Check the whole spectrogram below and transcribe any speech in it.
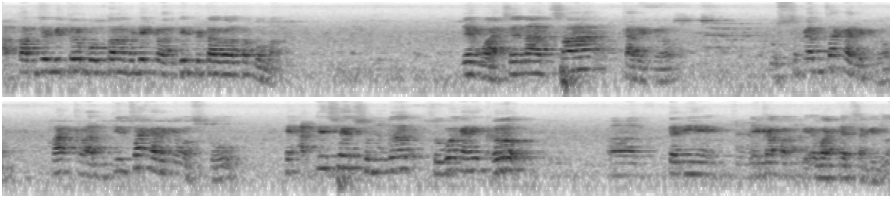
आत्ता आमचे मित्र बोलताना म्हणजे क्रांतीपीठावर आता बोला. जे वाचनाचा कार्यक्रम पुस्तकांचा कार्यक्रम हा क्रांतीचा कार्यक्रम असतो हे अतिशय सुंदर सुबक आहे खरं त्यांनी एका वाक्यात सांगितलं.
